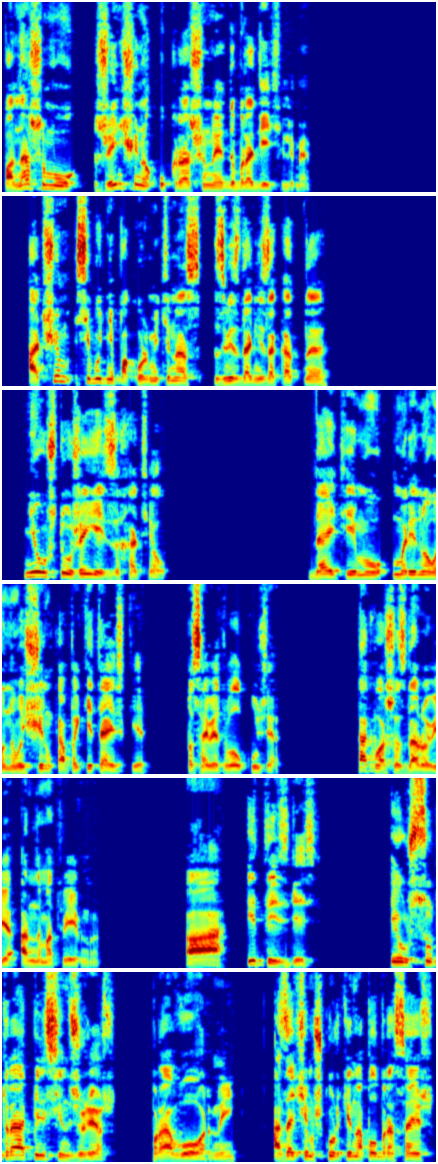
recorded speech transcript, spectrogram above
по-нашему, женщина, украшенная добродетелями. А чем сегодня покормите нас, звезда незакатная? Неужто уже есть захотел? Дайте ему маринованного щенка по-китайски, посоветовал Кузя. Как ваше здоровье, Анна Матвеевна? А, и ты здесь. И уж с утра апельсин жрешь. Проворный. А зачем шкурки на пол бросаешь?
